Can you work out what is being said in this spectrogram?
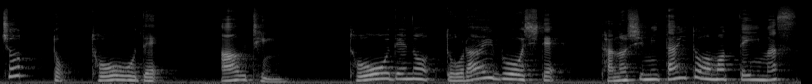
ちょっと遠出アウティン遠出のドライブをして楽しみたいと思っています。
